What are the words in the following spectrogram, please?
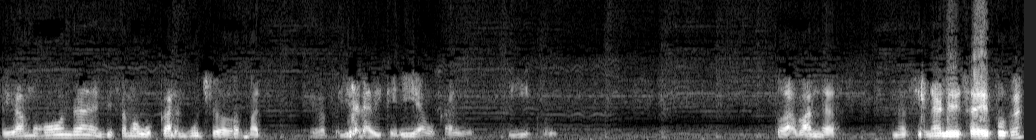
pegamos onda, empezamos a buscar mucho, ir a la disquería a buscar discos, todas bandas nacionales de esa época,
